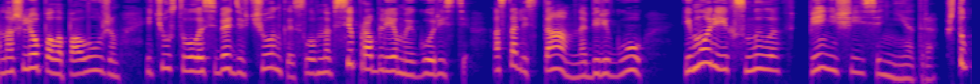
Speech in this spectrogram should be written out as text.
Она шлепала по лужам и чувствовала себя девчонкой, словно все проблемы и горести остались там, на берегу, и море их смыло в пенящиеся недра, чтоб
